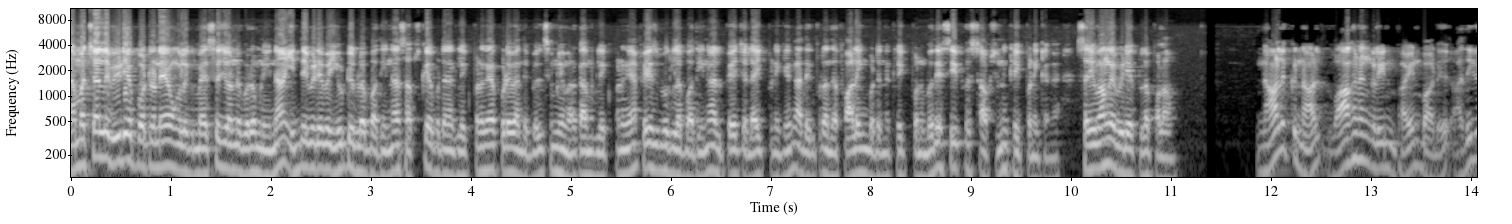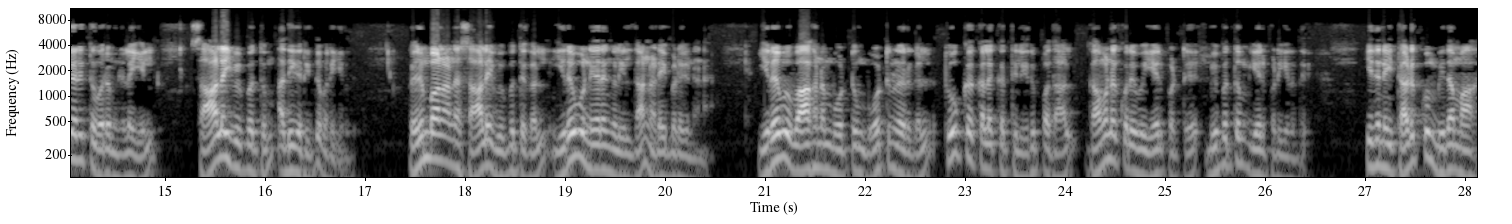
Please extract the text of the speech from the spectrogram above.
நம்ம சேனல் வீடியோ போட்டோன்னே உங்களுக்கு மெசேஜ் ஒன்று விரும்புனீங்கன்னா இந்த வீடியோ யூடியூப்ல பார்த்தீங்கன்னா சப்ஸ்கிரைப் பட்டன் கிளிக் பண்ணுங்க. கூட அந்த பெல் சிம்லையும் மறக்காம கிளிக் பண்ணுங்க. ஃபேஸ்புக்கில் பார்த்தீங்கன்னா அது பேஜை லைக் பண்ணிக்கோங்க. அதுக்கப்புறம் அந்த ஃபாலோயிங் பட்டனை கிளிக் பண்ணும்போது சி ஃபர்ஸ்ட் ஆப்ஷனும் கிளிக் பண்ணிக்கோங்க. சரி வாங்க வீடியோக்குள்ள போலாம். நாளுக்கு நாள் வாகனங்களின் பயன்பாடு அதிகரித்து வரும் நிலையில் சாலை விபத்தும் அதிகரித்து வருகிறது. பெரும்பாலான சாலை விபத்துகள் இரவு நேரங்களில் தான் நடைபெறுகின்றன. இரவு வாகனம் ஓட்டும் ஓட்டுநர்கள் தூக்க கலக்கத்தில் இருப்பதால் கவனக்குறைவு ஏற்பட்டு விபத்தும் ஏற்படுகிறது. இதனை தடுக்கும் விதமாக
